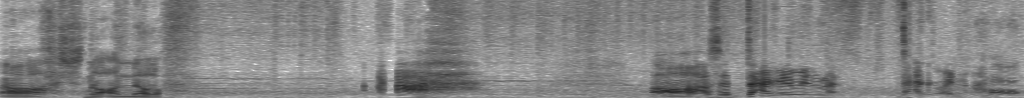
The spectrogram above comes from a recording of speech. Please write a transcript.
Oh, it's not enough. Ah. Oh, there's a dagger in the dagger in the hole.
